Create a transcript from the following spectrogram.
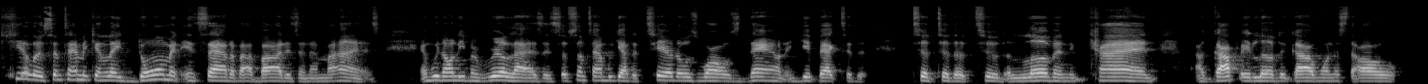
killer. Sometimes it can lay dormant inside of our bodies and our minds, and we don't even realize it. So sometimes we got to tear those walls down and get back to the to, to the to the loving kind agape love that God wants us to all,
